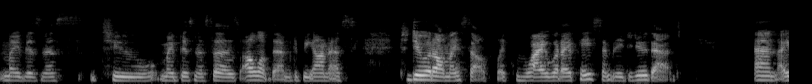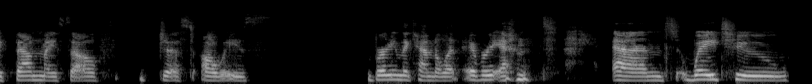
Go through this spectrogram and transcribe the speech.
my business to my businesses, all of them, to be honest, to do it all myself. Like, why would I pay somebody to do that? And I found myself just always burning the candle at every end and way too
